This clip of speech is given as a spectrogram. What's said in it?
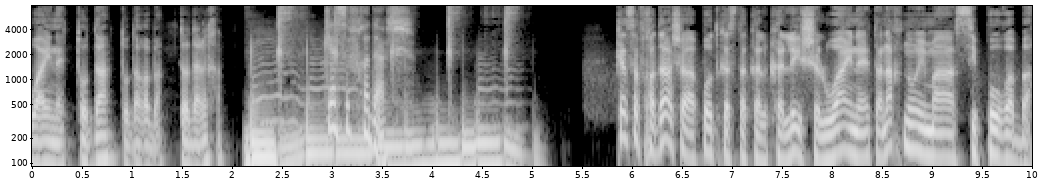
ynet תודה תודה רבה. תודה לך. כסף חדש כסף חדש, הפודקאסט הכלכלי של ynet, אנחנו עם הסיפור הבא.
